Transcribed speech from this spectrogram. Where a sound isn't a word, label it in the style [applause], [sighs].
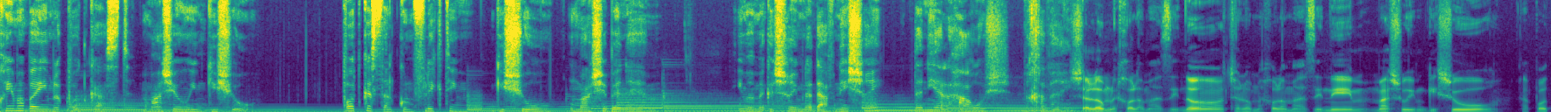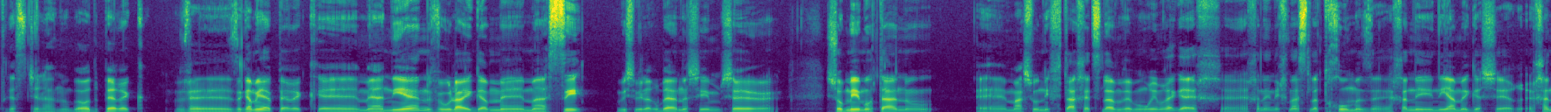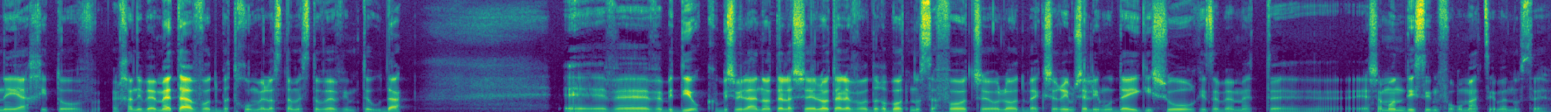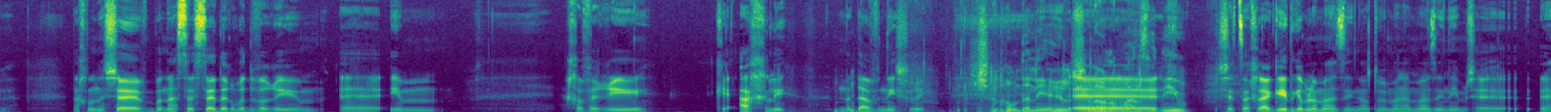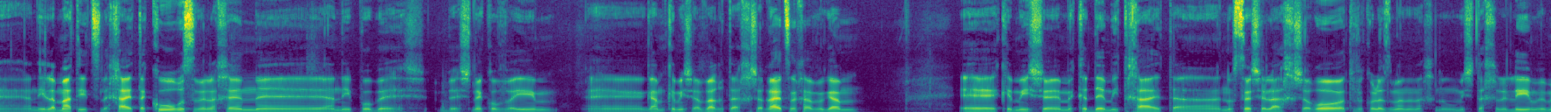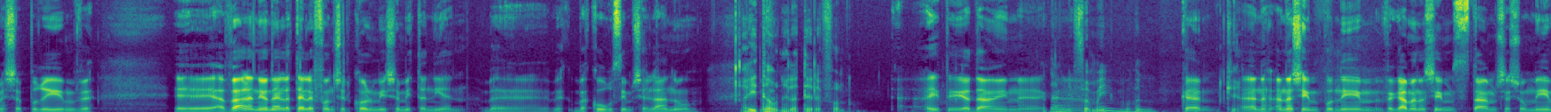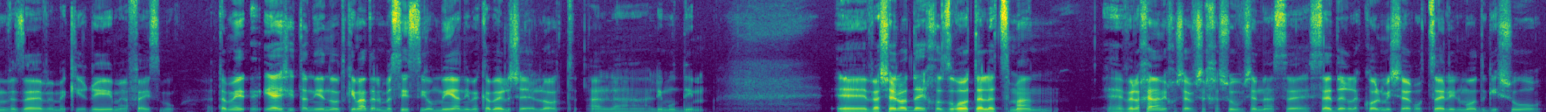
ברוכים הבאים לפודקאסט משהו עם גישור. פודקאסט על קונפליקטים, גישור ומה שביניהם. עם המגשרים נדב נשרי, דניאל הרוש וחברים. שלום לכל המאזינות, שלום לכל המאזינים, משהו עם גישור, הפודקאסט שלנו בעוד פרק, וזה גם יהיה פרק uh, מעניין ואולי גם uh, מעשי בשביל הרבה אנשים ששומעים אותנו משהו נפתח אצלם, והם אומרים, רגע, איך, איך אני נכנס לתחום הזה? איך אני נהיה מגשר? איך אני אהיה הכי טוב? איך אני באמת אעבוד בתחום ולא סתם אסתובב עם תעודה? אה, ו- ובדיוק בשביל לענות על השאלות האלה ועוד רבות נוספות שעולות בהקשרים של לימודי גישור, כי זה באמת, אה, יש המון דיסאינפורמציה בנושא. אנחנו נשב, נעשה סדר בדברים עם חברי, כאח לי, נדב נשרי. שלום דניאל, שלום אה, למאזינים. שצריך להגיד גם למאזינות ולמאזינים שאני למדתי אצלך את הקורס, ולכן אה, אני פה בשני כובעים, אה, גם כמי שעבר את ההכשרה אצלך וגם כמי שמקדם איתך את הנושא של ההכשרות, וכל הזמן אנחנו משתכללים ומשפרים, ו... אבל אני עונה לטלפון של כל מי שמתעניין בקורסים שלנו. היית עונה לטלפון. הייתי עדיין... אה, עדיין כן. לפעמים, אבל... כן, כן. אנשים פונים, וגם אנשים סתם ששומעים וזה, ומכירים מהפייסבוק. תמיד, יש התעניינות, כמעט על בסיס יומי אני מקבל שאלות על הלימודים. אה, והשאלות די חוזרות על עצמן, אה, ולכן אני חושב שחשוב שנעשה סדר לכל מי שרוצה ללמוד גישור.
